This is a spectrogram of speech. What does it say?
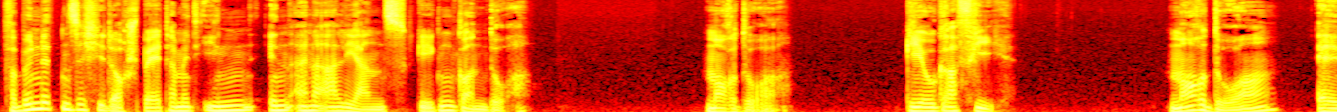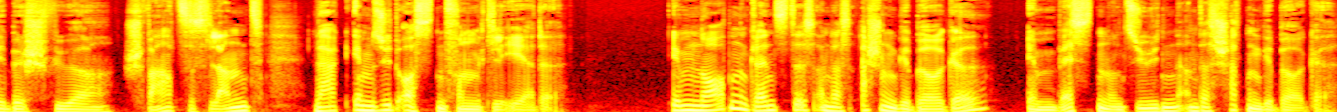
verbündeten sich jedoch später mit ihnen in einer Allianz gegen Gondor. Mordor Geographie Mordor, elbisch für schwarzes Land, lag im Südosten von Mittelerde. Im Norden grenzte es an das Aschengebirge, im Westen und Süden an das Schattengebirge.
